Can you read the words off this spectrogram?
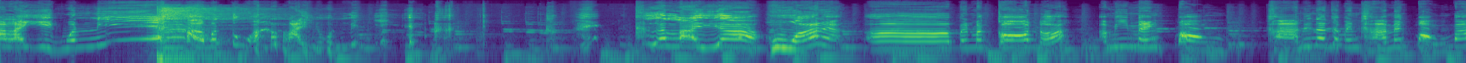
อะไรอีกวันนี้มันตัวอะไรวันนี้คืออะไรอะ หัวเนี่ย เออเป็นมังกรเหรออะมีแมงป่อง ขานี่น่าจะเป็นขาแมงป่องป่ะ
